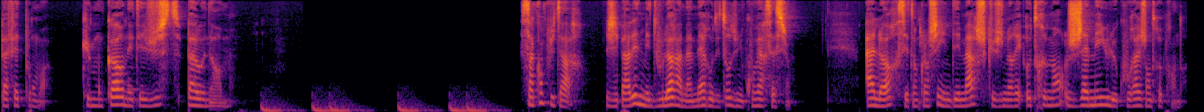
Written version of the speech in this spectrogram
pas faite pour moi, que mon corps n'était juste pas aux normes. Cinq ans plus tard, j'ai parlé de mes douleurs à ma mère au détour d'une conversation. Alors s'est enclenchée une démarche que je n'aurais autrement jamais eu le courage d'entreprendre.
